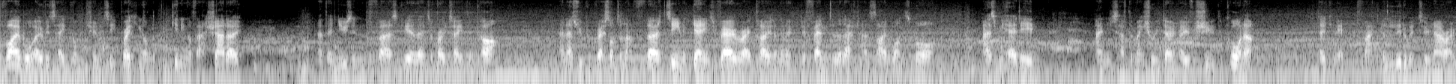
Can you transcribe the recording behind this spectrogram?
viable overtaking opportunity, braking on the beginning of that shadow, and then using the first gear there to rotate the car. And as we progress onto lap 13, again he's very very close. I'm going to defend to the left hand side once more as we head in. And you just have to make sure you don't overshoot the corner, taking it in fact a little bit too narrow.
